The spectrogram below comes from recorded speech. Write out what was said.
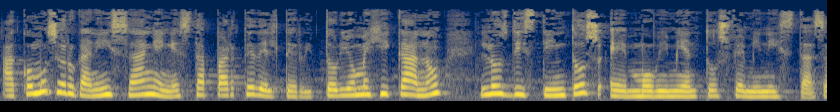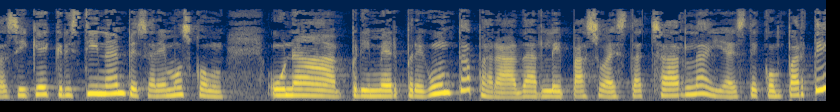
a cómo se organizan en esta parte del territorio mexicano los distintos eh, movimientos feministas. Así que Cristina, empezaremos con una primer pregunta para darle paso a esta charla y a este compartir.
